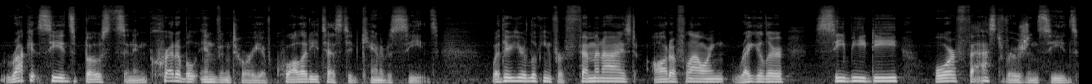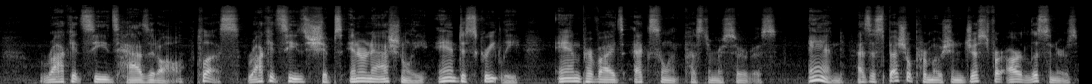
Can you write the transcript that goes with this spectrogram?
Rocket Seeds boasts an incredible inventory of quality tested cannabis seeds. Whether you're looking for feminized, autoflowering, regular, CBD, or fast version seeds, Rocket Seeds has it all. Plus, Rocket Seeds ships internationally and discreetly and provides excellent customer service. And as a special promotion just for our listeners,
